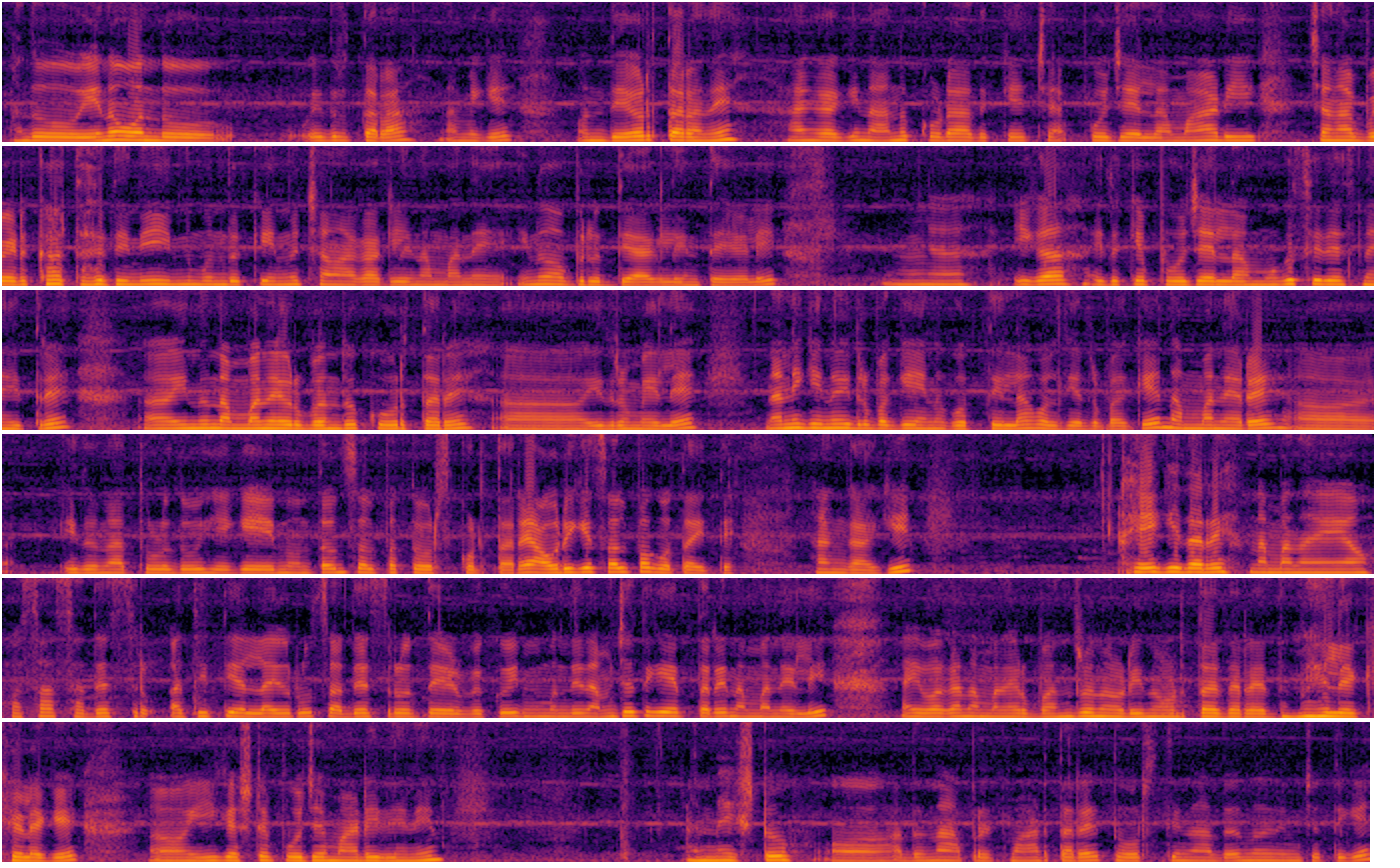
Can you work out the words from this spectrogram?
ಅದು ಏನೋ ಒಂದು ಇದ್ರ ಥರ ನಮಗೆ, ಒಂದು ದೇವ್ರ ಥರನೇ ಹಾಗಾಗಿ ನಾನು ಕೂಡ ಅದಕ್ಕೆ ಚ, ಪೂಜೆ ಎಲ್ಲ ಮಾಡಿ ಚೆನ್ನಾಗಿ ಬೇಡ್ಕೊಳ್ತಾ ಇದ್ದೀನಿ. ಇನ್ನು ಮುಂದಕ್ಕೆ ಇನ್ನೂ ಚೆನ್ನಾಗಾಗಲಿ ನಮ್ಮ ಮನೆ, ಇನ್ನೂ ಅಭಿವೃದ್ಧಿ ಆಗಲಿ ಅಂತ ಹೇಳಿ. ಈಗ ಇದಕ್ಕೆ ಪೂಜೆ ಎಲ್ಲ ಮುಗಿಸಿದೆ ಸ್ನೇಹಿತರೆ. ಇನ್ನು ನಮ್ಮ ಮನೆಯವ್ರು ಬಂದು ಕೂರ್ತಾರೆ ಇದ್ರ ಮೇಲೆ. ನನಗಿನ್ನೂ ಇದ್ರ ಬಗ್ಗೆ ಏನೂ ಗೊತ್ತಿಲ್ಲ. ಹೊಲಿಗೆ ಇದ್ರ ಬಗ್ಗೆ ನಮ್ಮ ಮನೆಯವರೇ ಇದನ್ನು ತುಳಿದು ಹೇಗೆ ಏನು ಅಂತ ಒಂದು ಸ್ವಲ್ಪ ತೋರಿಸ್ಕೊಡ್ತಾರೆ. ಅವರಿಗೆ ಸ್ವಲ್ಪ ಗೊತ್ತೈತೆ. ಹಾಗಾಗಿ ಹೇಗಿದ್ದಾರೆ ನಮ್ಮ ಮನೆಯ ಹೊಸ ಸದಸ್ಯರು, ಅತಿಥಿ ಅಲ್ಲ ಇವರು ಸದಸ್ಯರು ಅಂತ ಹೇಳಬೇಕು. ಇನ್ನು ಮುಂದೆ ನಮ್ಮ ಜೊತೆಗೆ ಇರ್ತಾರೆ ನಮ್ಮ ಮನೇಲಿ. ಇವಾಗ ನಮ್ಮ ಮನೆಯವ್ರು ಬಂದರು ನೋಡಿ ನೋಡ್ತಾ ಇದ್ದಾರೆ ಅದ ಮೇಲೆ ಕೆಳಗೆ. ಈಗಷ್ಟೇ ಪೂಜೆ ಮಾಡಿದ್ದೀನಿ. ನೆಕ್ಸ್ಟು ಅದನ್ನು ಆಪ್ರೇಟ್ ಮಾಡ್ತಾರೆ, ತೋರಿಸ್ತೀನಿ ಅದನ್ನು ನಿಮ್ಮ ಜೊತೆಗೆ.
